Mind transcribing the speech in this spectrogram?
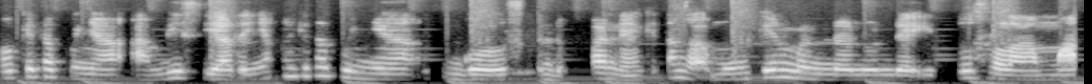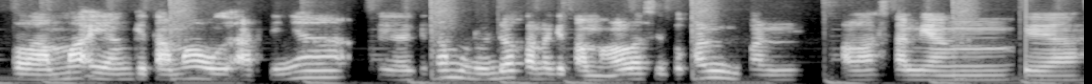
oh kita punya ambisi artinya kan kita punya goals ke depan ya kita nggak mungkin menunda-nunda itu selama selama yang kita mau artinya ya kita menunda karena kita malas itu kan bukan alasan yang ya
